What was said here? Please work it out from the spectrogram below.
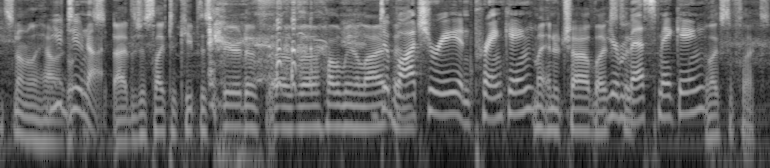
It's normally how You do not. I just like to keep the spirit of, of uh, Halloween alive. and debauchery and pranking. My inner child likes your to mess making. likes to flex.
